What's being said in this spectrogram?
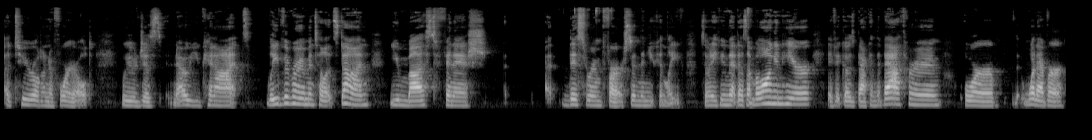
a two year old and a four year old. We would just, no, you cannot leave the room until it's done. You must finish uh, this room first and then you can leave. So anything that doesn't belong in here, if it goes back in the bathroom or whatever,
